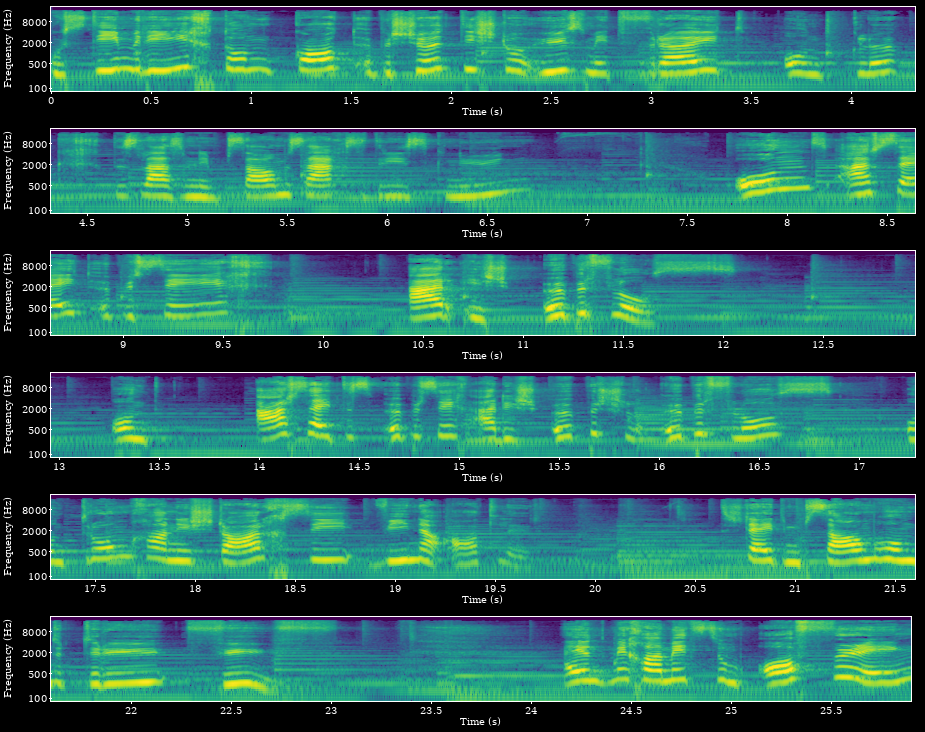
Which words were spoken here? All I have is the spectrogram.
Aus deinem Reichtum, Gott, überschüttest du uns mit Freude und Glück. Das lesen wir im Psalm 36, 9. Und er sagt über sich, er ist Überfluss. Und er sagt es über sich, er ist Überfluss. Und darum kann ich stark sein wie ein Adler. Das steht im Psalm 103, 5. Hey, und wir kommen jetzt zum Offering.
